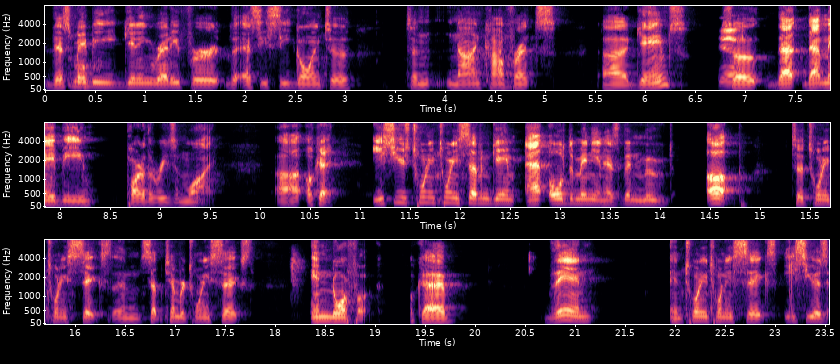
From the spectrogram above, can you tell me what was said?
this may be getting ready for the SEC going to to non-conference uh, games. Yeah. So that that may be part of the reason why. Uh, okay, ECU's 2027 game at Old Dominion has been moved up to 2026 and September 26th in Norfolk. Okay, then in 2026, ECU has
